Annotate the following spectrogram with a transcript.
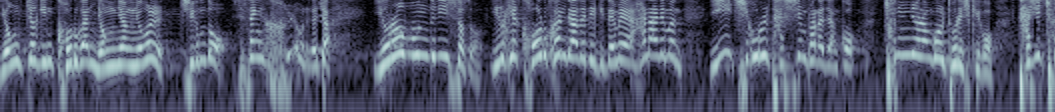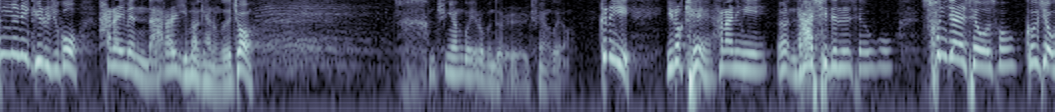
영적인 거룩한 영향력을 지금도 세상에 흘려보니까 자 여러분들이 있어서 이렇게 거룩한 자들이 있기 때문에 하나님은 이 지구를 다시 심판하지 않고 천년한 걸 도래시키고 다시 천년의 기회를 주고 하나님의 나라를 임하게 하는 거죠. 참 중요한 거예요, 여러분들 중요한 거예요. 그러니 이렇게 하나님이 어, 나시린을 세우고 선자를 세워서 거기서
